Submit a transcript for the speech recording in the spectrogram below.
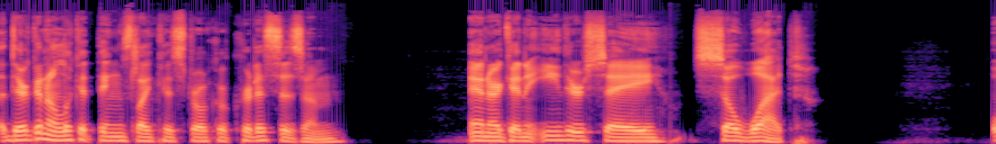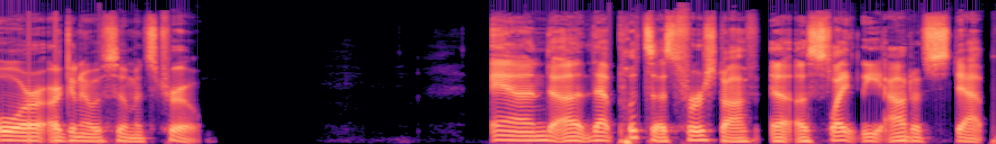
they're going to look at things like historical criticism and are going to either say, so what? Or are going to assume it's true. And uh, that puts us, first off, a, a slightly out of step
